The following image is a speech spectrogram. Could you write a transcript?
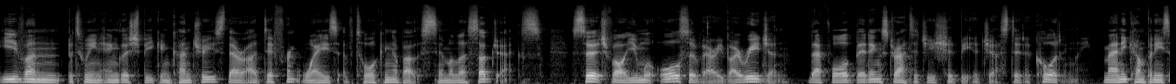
Even between English speaking countries, there are different ways of talking about similar subjects. Search volume will also vary by region. Therefore, bidding strategy should be adjusted accordingly. Many companies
